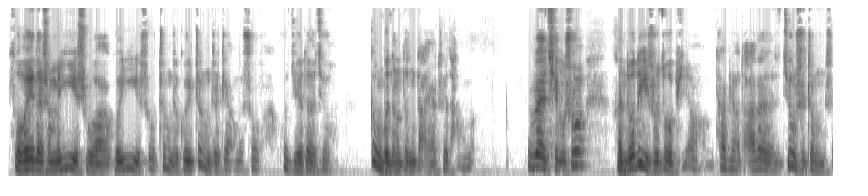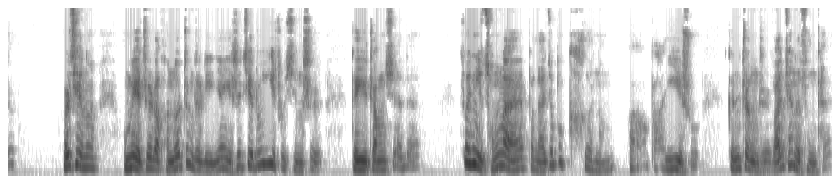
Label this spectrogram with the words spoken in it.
所谓的什么艺术啊归艺术，政治归政治这样的说法，我觉得就更不能登大雅之堂了，对不对？且不说很多的艺术作品啊，它表达的就是政治，而且呢，我们也知道很多政治理念也是借助艺术形式给予彰显的，所以你从来本来就不可能啊把艺术跟政治完全的分开。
